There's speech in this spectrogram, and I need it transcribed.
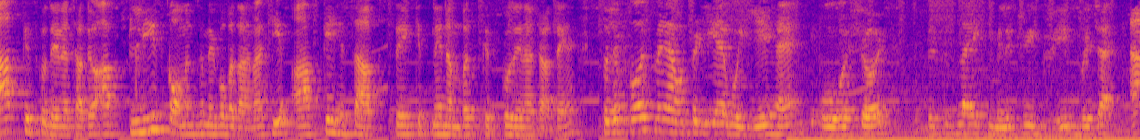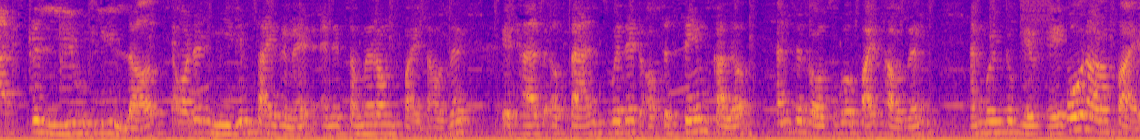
आप किसको देना चाहते हो आप प्लीज़ कमेंट में मेरे को बताना कि आपके हिसाब से कितने नंबर्स किसको देना चाहते हैं सो so, जो फ़र्स्ट मैंने आउटफिट लिया है वो ये है over shirt This is like military green, which I absolutely love. I ordered medium size in it and it's around 5000. It has a pants with it of the same color. Pants is also for 5000. I'm going to give a 4 out of 5.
